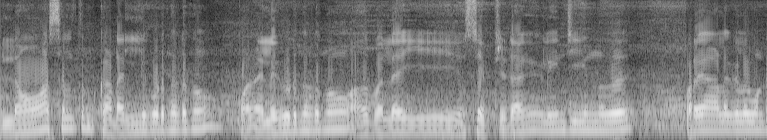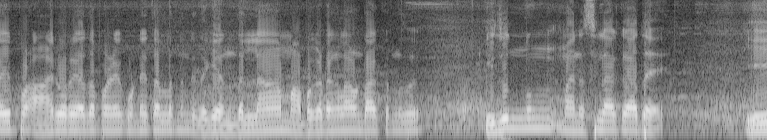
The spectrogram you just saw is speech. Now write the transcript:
എല്ലാ സ്ഥലത്തും കടലിൽ കൊടുന്നിടുന്നു പുഴയിൽ കൊടുന്നിടുന്നു. അതുപോലെ ഈ സെപ്റ്റി ടാങ്ക് ക്ലീൻ ചെയ്യുന്നത് കുറേ ആളുകൾ കൊണ്ടുപോയി ആരും അറിയാതെ പുഴയെ കൊണ്ടുപോയി തള്ളുന്നുണ്ട്. ഇതൊക്കെ എന്തെല്ലാം അപകടങ്ങളാണ് ഉണ്ടാക്കുന്നത്? ഇതൊന്നും മനസ്സിലാക്കാതെ ഈ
